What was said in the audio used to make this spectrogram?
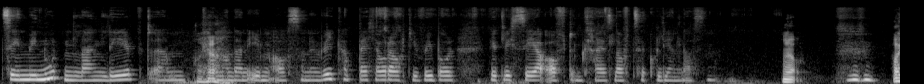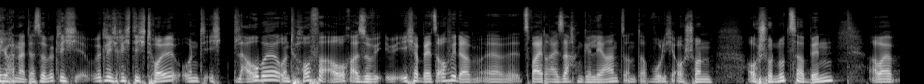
zehn Minuten lang lebt, ähm, kann ja. man dann eben auch so einen Recap-Becher oder auch die Rebowl wirklich sehr oft im Kreislauf zirkulieren lassen. Ja, Ach, Johanna, das war wirklich, wirklich richtig toll. Und ich glaube und hoffe auch, also ich habe jetzt auch wieder äh, zwei, drei Sachen gelernt und obwohl ich auch schon, auch schon Nutzer bin, aber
